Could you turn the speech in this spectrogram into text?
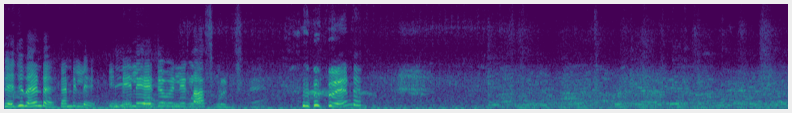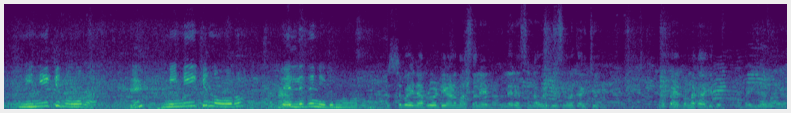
ചേച്ചി വേണ്ടേ? കണ്ടില്ലേ? ഇന്ത്യയിലെ ഏറ്റവും വലിയ ഗ്ലാസ് ബ്രിഡ്ജ് വേണ്ടേ? മിനിക്ക് നൂറ്. മിനിക്ക് നൂറും വലുതിന് ഇരുന്നൂറും. ഫസ്റ്റ് പൈനാപ്പിൾ വെട്ടിയാണ് മസാല ഒരു പീസ് കഴിച്ചു പേപ്പറിലൊക്കെ ആക്കിയിട്ട് കയ്യിൽ നാളെ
